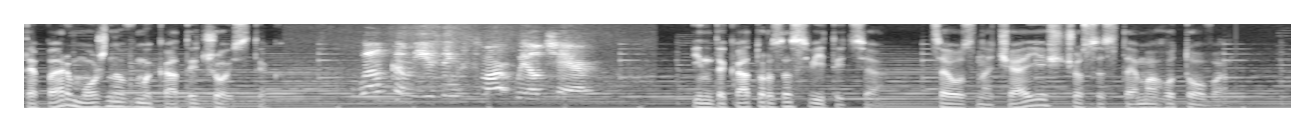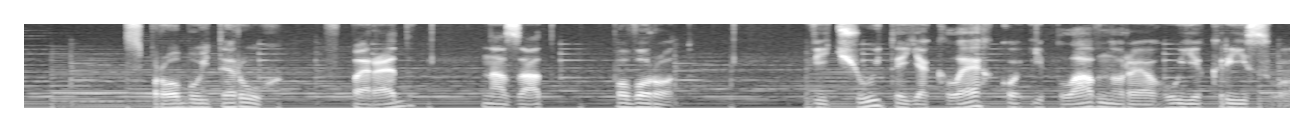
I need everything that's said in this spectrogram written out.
Тепер можна вмикати джойстик. Welcome using Smart Wheelchair. Індикатор засвітиться. Це означає, що система готова. Спробуйте рух вперед, назад, поворот. Відчуйте, як легко і плавно реагує крісло.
